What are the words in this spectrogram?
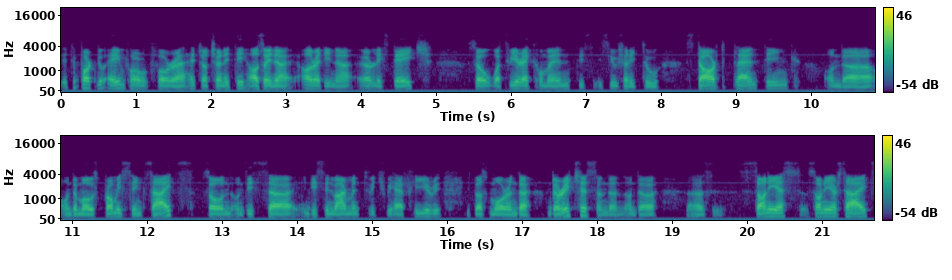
it's important to aim for for uh, heterogeneity, also in a, already in an early stage. So what we recommend is, is usually to start planting on the on the most promising sites. So on, on this uh, in this environment which we have here, it was more on the on the ridges and on, on the uh, sunniest sunnier sites,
